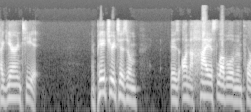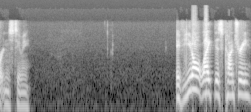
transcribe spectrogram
I guarantee it. And patriotism is on the highest level of importance to me. If you don't like this country,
